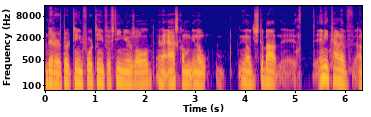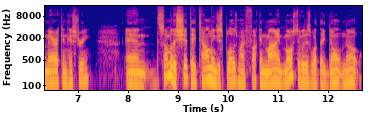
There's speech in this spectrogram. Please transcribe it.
that are 13 14 15 years old and i ask them you know you know just about any kind of american history. And some of the shit they tell me just blows my fucking mind. Most of it is what they don't know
